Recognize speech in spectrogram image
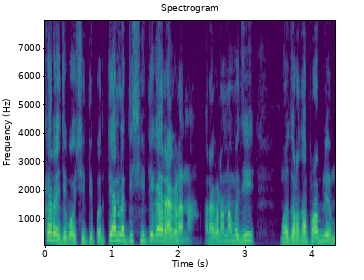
करायची भाऊ शेती पण त्यांना ती शेती काय रागडाना. रागडाना म्हणजे मजुराचा प्रॉब्लेम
